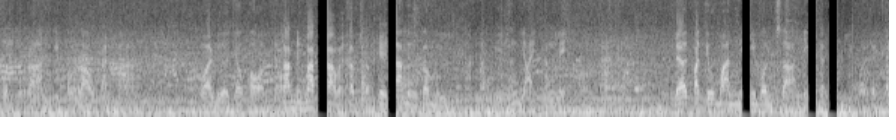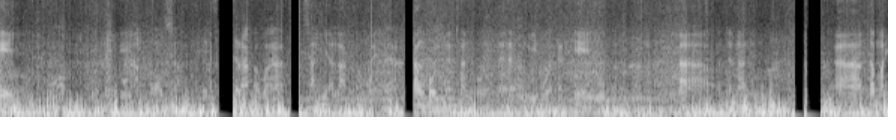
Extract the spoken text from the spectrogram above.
คนโบราณที่เขาเล่ากันมา ว่าเรือเจ้าพ่อจอดครั้งหนึ่งมากมากไหมครับจระเข้ข้างหนึ่งก็มีครับมันมีทั้งใหญ่ทั้งเล็กนะฮะแล้วปัจจุบันนี้บนศาลนี้ก็ยังมีหัวตะเข้อยู่มีหัวตะเข้อยู่บนศาลเป็นสัญลักษณ์เอาไว้สัญลักษณ์เอาไว้นะฮะข้างบนกับชั้นบนนะฮะมีหัวตะเข้อยู่ครับอ่าเพราะฉะนั้นอ่าสมัย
